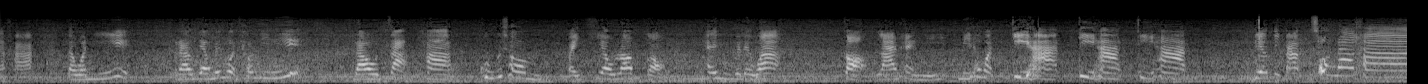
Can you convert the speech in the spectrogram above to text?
นะคะ แต่วันนี้เรายังไม่หมดเท่านี้ เราจะพาคุณผู้ชมไปเที่ยวรอบเกาะให้รู้ไปเลยว่า เกาะร้านแห่งนี้มีทั้งหมดกี่หาดกี่หาดกี่หาด เดี๋ยวติดตามช่วงหน้าค่ะ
